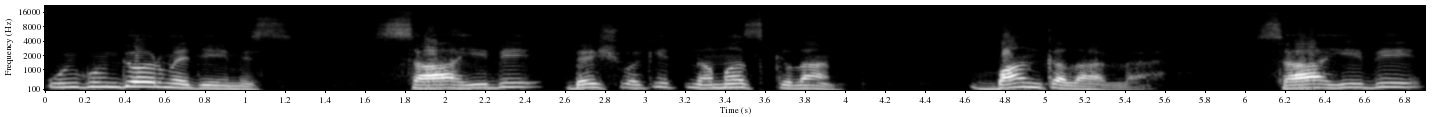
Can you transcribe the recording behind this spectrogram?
uygun görmediğimiz sahibi beş vakit namaz kılan bankalarla, sahibi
